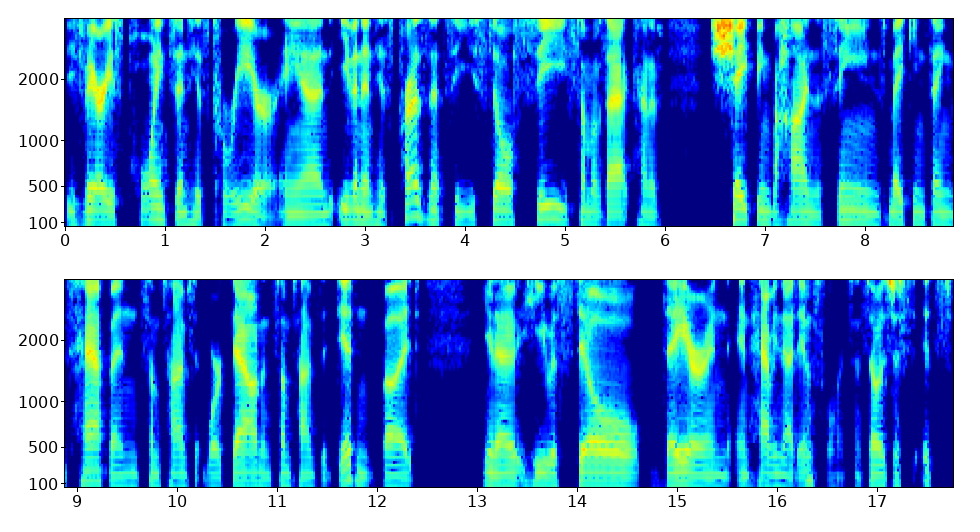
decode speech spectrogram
these various points in his career. And even in his presidency, you still see some of that kind of shaping behind the scenes, making things happen. Sometimes it worked out and sometimes it didn't, but you know, he was still there and and having that influence. And so it's just it's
